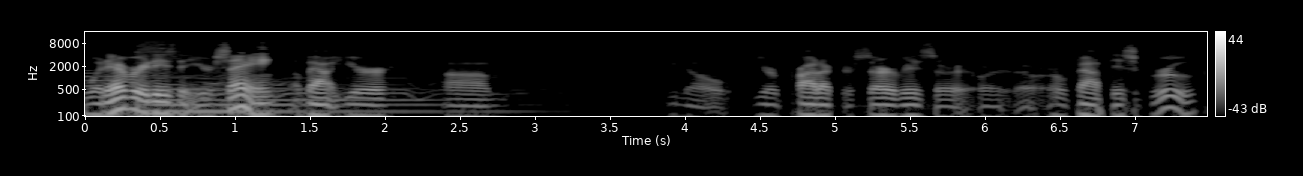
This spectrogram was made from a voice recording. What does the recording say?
whatever it is that you're saying about your um, you know your product or service or, or, or about this group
